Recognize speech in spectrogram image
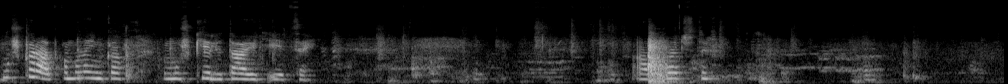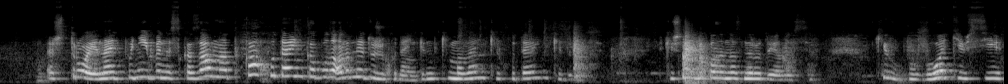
мушкаратка маленька, мушки літають і цей. Але бачите. Аж троє, навіть по ній би не сказав, вона така худенька була, але вони дуже худенькі. Вони такі маленькі, худенькі, друзі. Такі ж ніколи нас не родилися. Такі в болоті всі.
